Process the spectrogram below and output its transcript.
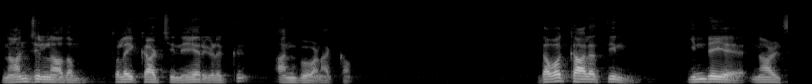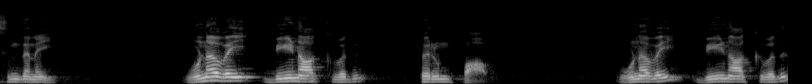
நாஞ்சில் நாதம் தொலைக்காட்சி நேயர்களுக்கு அன்பு வணக்கம். தவக்காலத்தின் இன்றைய நாள் சிந்தனை உணவை வீணாக்குவது பெரும் பாவம். உணவை வீணாக்குவது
